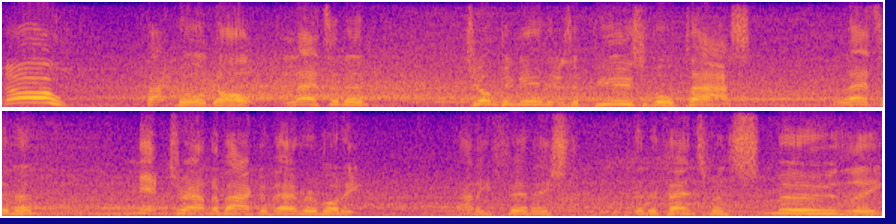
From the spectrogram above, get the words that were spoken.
No! Backdoor goal. Lehtonen jumping in. It was a beautiful pass. Lehtonen nipped around the back of everybody and he finished the defenseman smoothly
